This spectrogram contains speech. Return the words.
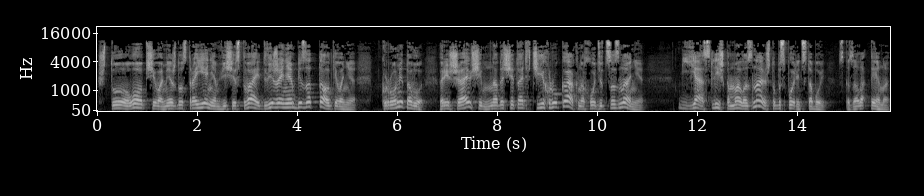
Что общего между строением вещества и движением без отталкивания? Кроме того, решающим надо считать, в чьих руках находится знание. «Я слишком мало знаю, чтобы спорить с тобой», — сказала Эмма.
